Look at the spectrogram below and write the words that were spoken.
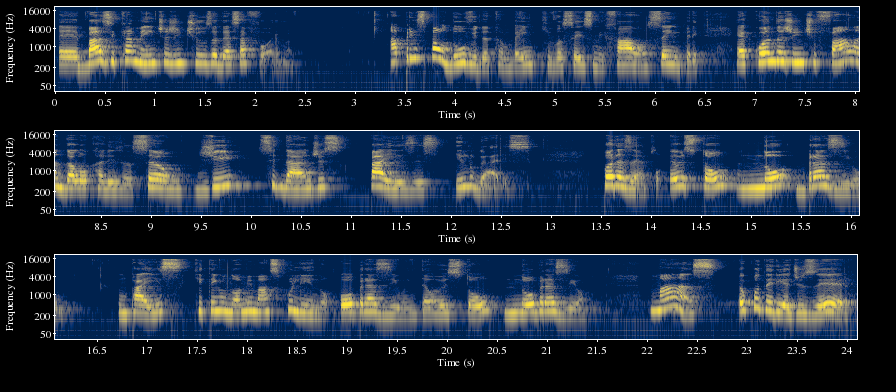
É, basicamente a gente usa dessa forma. A principal dúvida também que vocês me falam sempre é quando a gente fala da localização de cidades, países e lugares. Por exemplo, eu estou no Brasil um país que tem o um nome masculino, o Brasil. Então eu estou no Brasil. Mas eu poderia dizer,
